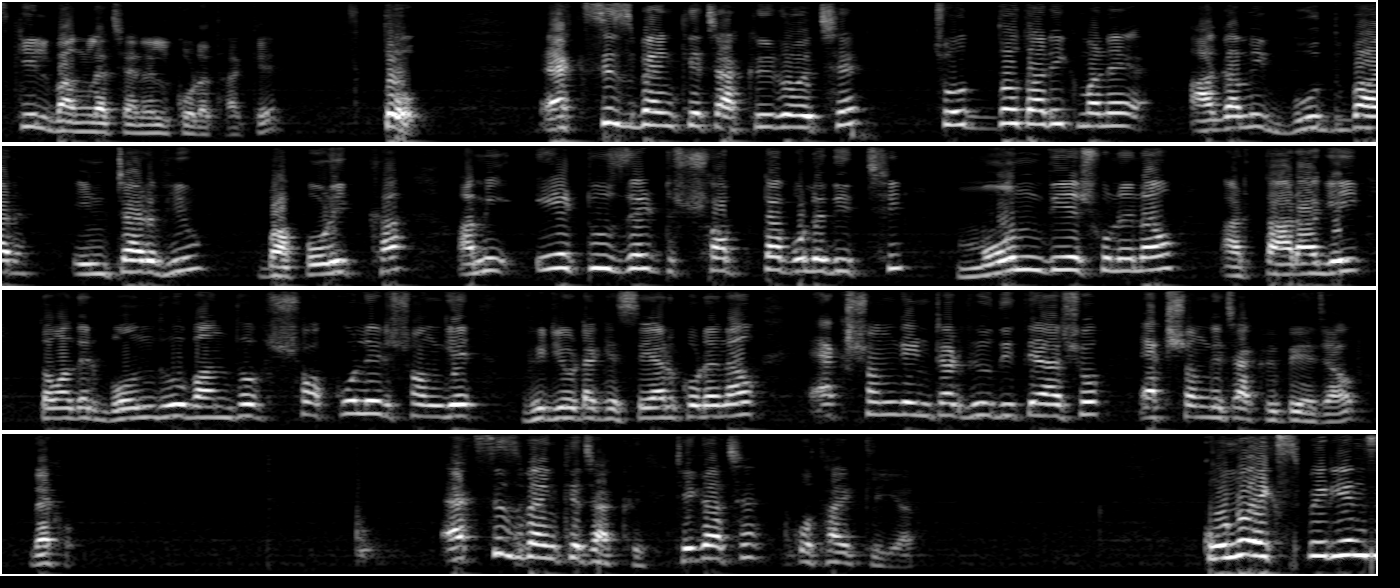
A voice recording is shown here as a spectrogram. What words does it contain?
স্কিল বাংলা চ্যানেল করে থাকে। তো অ্যাক্সিস ব্যাংকে চাকরি রয়েছে। চোদ্দ তারিখ মানে আগামী বুধবার ইন্টারভিউ বা পরীক্ষা। আমি এ টু জেড সবটা বলে দিচ্ছি। মন দিয়ে শুনে নাও, আর তার আগেই তোমাদের বন্ধু বান্ধব সকলের সঙ্গে ভিডিওটাকে শেয়ার করে নাও, একসঙ্গে ইন্টারভিউ দিতে আসো, একসঙ্গে চাকরি পেয়ে যাও। দেখো অ্যাক্সিস ব্যাংকে চাকরি, ঠিক আছে? কোথায় ক্লিয়ার কোনো এক্সপিরিয়েন্স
